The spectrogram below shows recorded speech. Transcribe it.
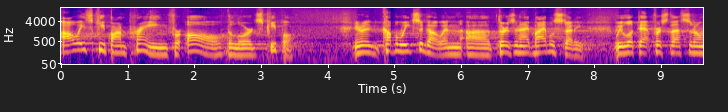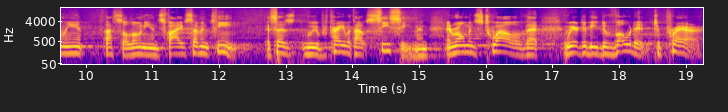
Always keep on praying for all the Lord's people. You know, a couple weeks ago in uh, Thursday night Bible study, we looked at 1 Thessalonians, Thessalonians 5.17. It says we pray without ceasing. And in Romans 12, that we are to be devoted to prayer.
